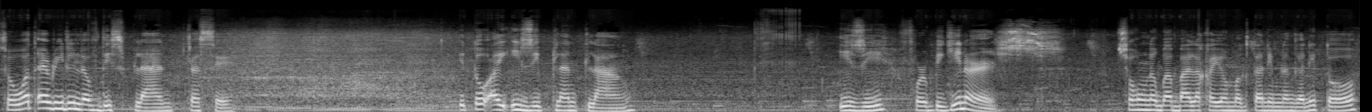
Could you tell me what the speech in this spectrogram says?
So, what I really love this plant kasi ito ay easy plant lang. Easy for beginners. So, kung nagbabala kayo magtanim ng ganito,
